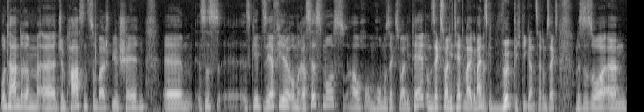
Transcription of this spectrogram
Unter anderem äh, Jim Parsons zum Beispiel, Sheldon. Ähm, es ist, es geht sehr viel um Rassismus, auch um Homosexualität, um Sexualität im Allgemeinen. Es geht wirklich die ganze Zeit um Sex. Und es ist so, ähm,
